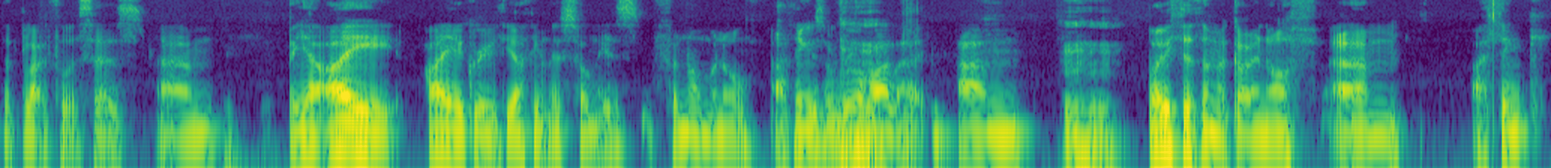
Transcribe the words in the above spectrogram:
that Black Thought says. Um, but yeah, I I agree with you. I think this song is phenomenal. I think it's a real highlight. Um, Both of them are going off. Um, I think,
